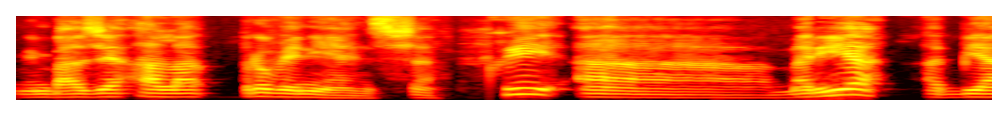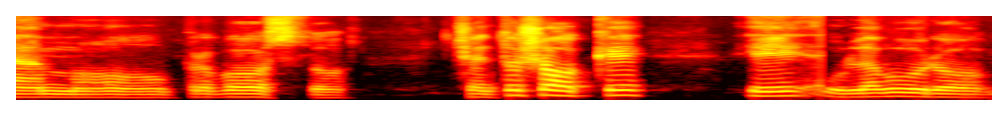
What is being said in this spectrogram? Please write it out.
in base alla provenienza. Qui a Maria abbiamo proposto 100 ciocche e un lavoro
